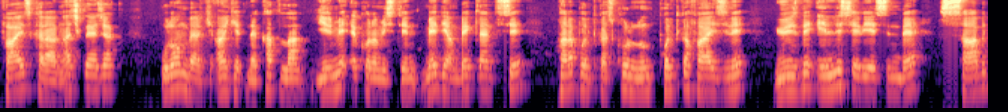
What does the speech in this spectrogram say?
faiz kararını açıklayacak. Bloomberg anketine katılan 20 ekonomistin medyan beklentisi para politikası kurulunun politika faizini %50 seviyesinde sabit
